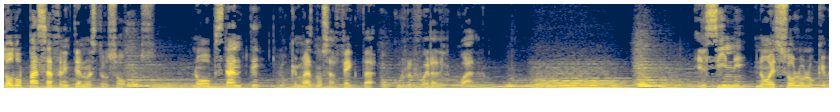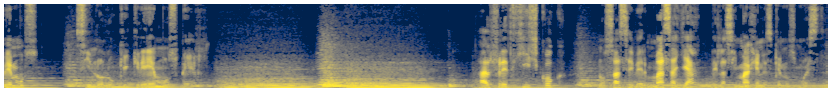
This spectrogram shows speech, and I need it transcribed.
Todo pasa frente a nuestros ojos. No obstante, lo que más nos afecta ocurre fuera del cuadro. El cine no es solo lo que vemos, sino lo que creemos ver. Alfred Hitchcock nos hace ver más allá de las imágenes que nos muestra.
